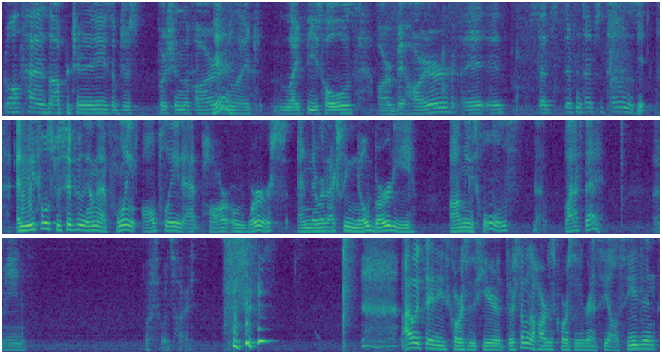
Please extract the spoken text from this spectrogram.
golf has opportunities of just pushing the par Yeah. and like like these holes are a bit harder, it, it sets different types of tones. Yeah. And these holes specifically on that point all played at par or worse, and there was actually no birdie on these holes that last day. I mean, what's hard? I would say these courses here, they're some of the hardest courses we're going to see all season.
